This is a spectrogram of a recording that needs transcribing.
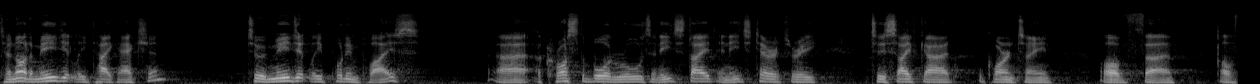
to not immediately take action, to immediately put in place uh, across-the-board rules in each state and each territory to safeguard the quarantine of, uh, of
